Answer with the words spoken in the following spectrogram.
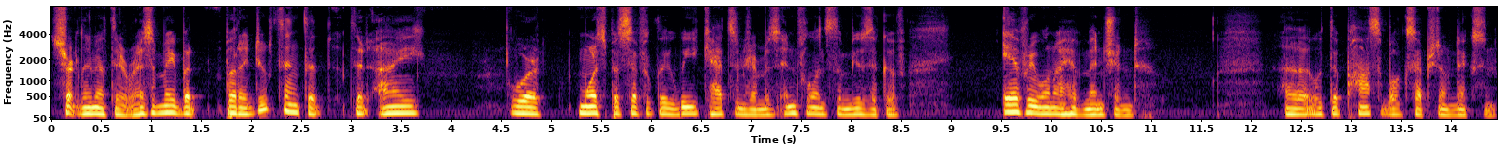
certainly not their resume. But but I do think that that I, or more specifically, we Katz and has influenced the music of everyone I have mentioned, uh, with the possible exception of Nixon.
